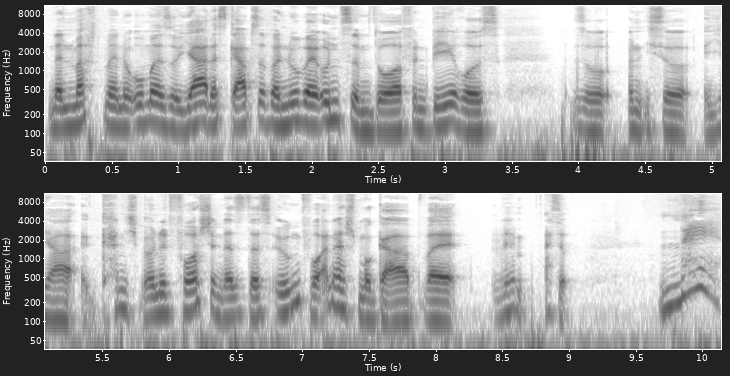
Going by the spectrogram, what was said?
Und dann macht meine Oma so, ja, das gab es aber nur bei uns im Dorf, in Berus. So, und ich so, ja, kann ich mir auch nicht vorstellen, dass es das irgendwo anders mal gab, weil, also, nee.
